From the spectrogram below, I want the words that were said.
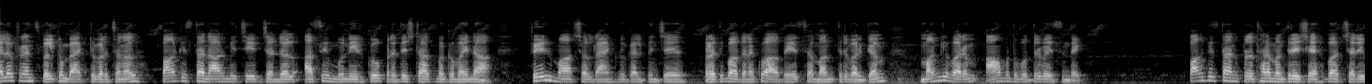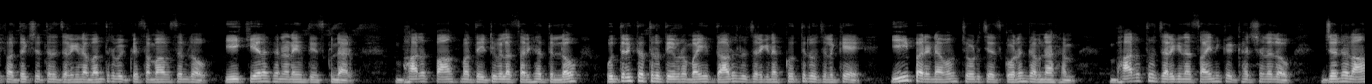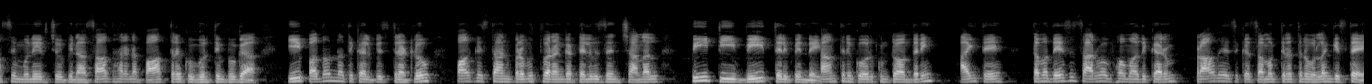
Hello friends welcome back to our channel Pakistan army chief general Asim మునీర్కు ప్రతిష్టాత్మకమైన field martial ర్యాంక్ను కల్పించే ప్రతిపాదనకు ఆ దేశ మంత్రివర్గం మంగళవారం ఆమోదముద్ర వేసింది. పాకిస్తాన్ ప్రధానమంత్రి షెహబాజ్ షరీఫ్ అధ్యక్షతన జరిగిన మంత్రివర్గ సమావేశంలో ఈ కీలక నిర్ణయం తీసుకున్నారు. భారత్ పాక్ మధ్య ఇటీవల సరిహద్దుల్లో ఉద్రిక్తతలు తీవ్రమై దాడులు జరిగిన కొద్ది రోజులకే ఈ పరిణామం చోటు చేసుకోవడం గమనార్హం. భారత్తో జరిగిన సైనిక ఘర్షణలో జనరల్ ఆసిమ్ మునీర్ చూపిన అసాధారణ పాత్రకు గుర్తింపుగా ఈ పదోన్నతి కల్పిస్తున్నట్లు పాకిస్తాన్ ప్రభుత్వ రంగ టెలివిజన్ ఛానల్ పీటీవీ తెలిపింది. శాంతిని కోరుకుంటోందని అయితే తమ దేశ సార్వభౌమాధికారం ప్రాదేశిక సమగ్రతను ఉల్లంఘిస్తే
